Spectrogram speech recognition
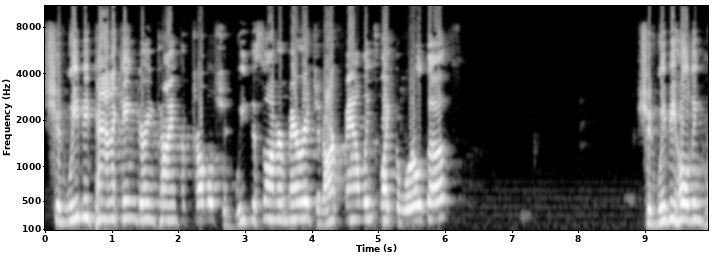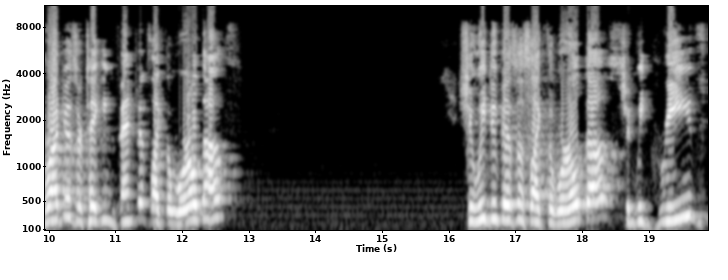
Should we be panicking during times of trouble? Should we dishonor marriage and our families like the world does? Should we be holding grudges or taking vengeance like the world does? Should we do business like the world does? Should we grieve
